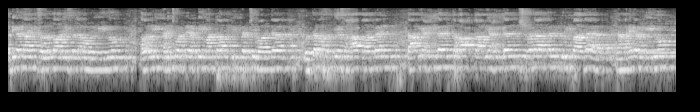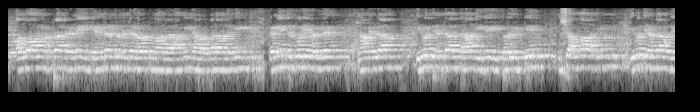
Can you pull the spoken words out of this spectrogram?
நபிகள் நாயகம் சல்லா அலி சொல்லம் அவர்கள் மீதும் அவர்களின் அடிச்சுவற்றை அப்படி மாற்றாமல் பின்பற்றி வாழ்ந்த உத்தம சத்திய சகாபாக்கள் தாபியங்கள் தபா தாபியங்கள் சுகதாக்கள் குறிப்பாக நம் அனைவர் மீதும் அல்லாஹ் மற்றா கருணை என்றென்றும் என்று நிலவட்டுமாக ஆமீன் யா ரப்பல் ஆலமீன். கண்ணியத்திற்குரியவர்களே நாம் எல்லாம் இருபத்தி ரெண்டாவது தனாதிகை தொலைவிட்டு இன்ஷா அல்லா இன்னும் இருபத்தி ரெண்டாவது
